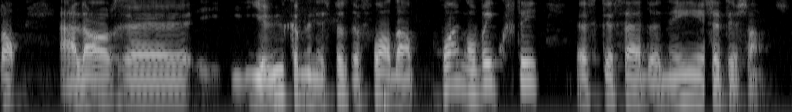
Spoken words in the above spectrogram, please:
bon, alors, euh, il y a eu comme une espèce de foire d'empoigne. On va écouter euh, ce que ça a donné, cet échange.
